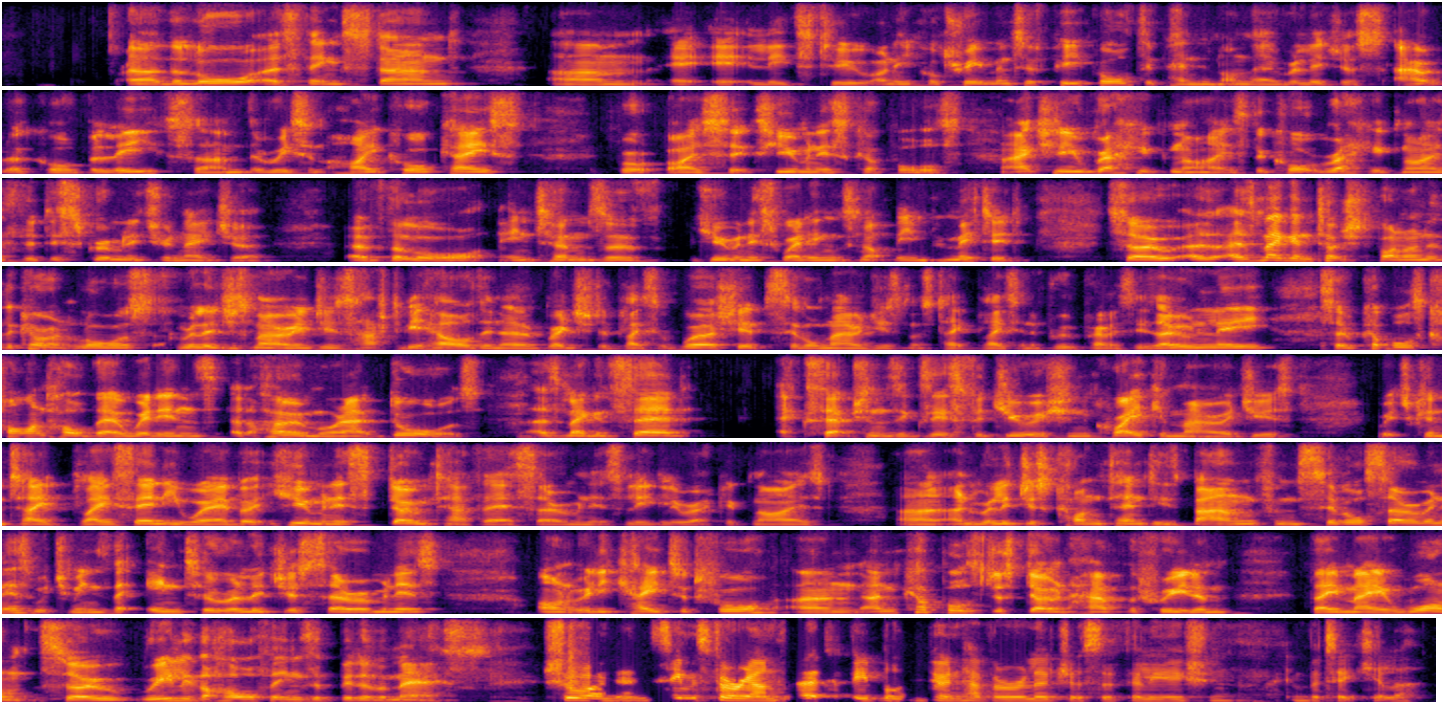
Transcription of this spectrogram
Uh, the law, as things stand, um, it, it, leads to unequal treatment of people depending on their religious outlook or beliefs. Um, the recent High Court case brought by six humanist couples actually recognized, the court recognized the discriminatory nature of the law in terms of humanist weddings not being permitted. So, as, as, Megan touched upon, under the current laws, religious marriages have to be held in a registered place of worship. Civil marriages must take place in approved premises only. So, couples can't hold their weddings at home or outdoors. As Megan said, exceptions exist for Jewish and Quaker marriages, which can take place anywhere, but humanists don't have their ceremonies legally recognized. Uh, and religious content is banned from civil ceremonies, which means that interreligious ceremonies aren't really catered for. And, and couples just don't have the freedom they may want. So, really, the whole thing's a bit of a mess. Sure, and it seems very unfair to people who don't have a religious affiliation in particular.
